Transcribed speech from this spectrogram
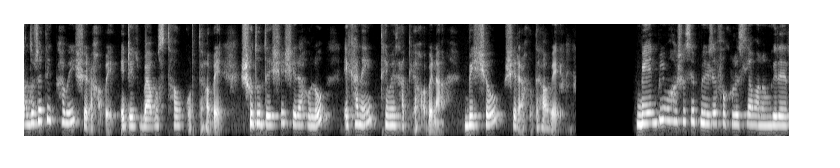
আন্তর্জাতিকভাবেই সেরা হবে, এটির ব্যবস্থাও করতে হবে। শুধু দেশে সেরা হলো, এখানেই থেমে থাকলে হবে না, বিশ্বেও সেরা হতে হবে। বিএনপি মহাসচিব মির্জা ফখরুল ইসলাম আলমগীরের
